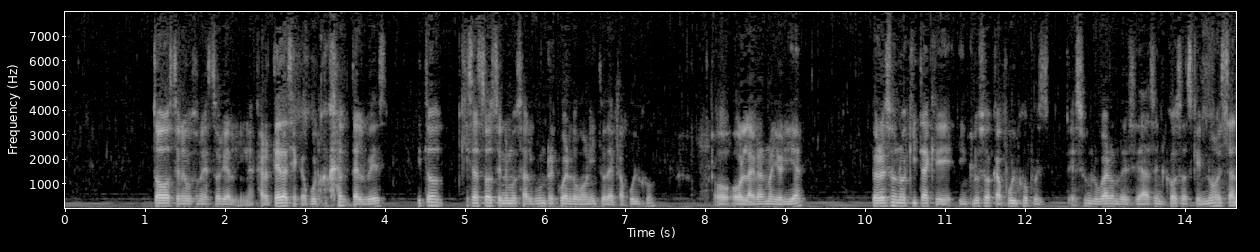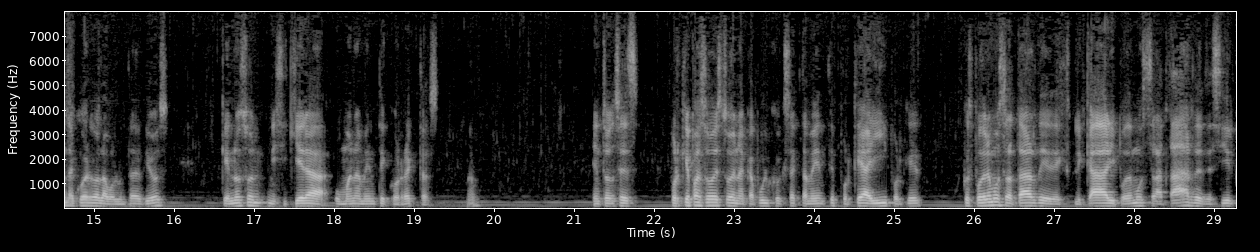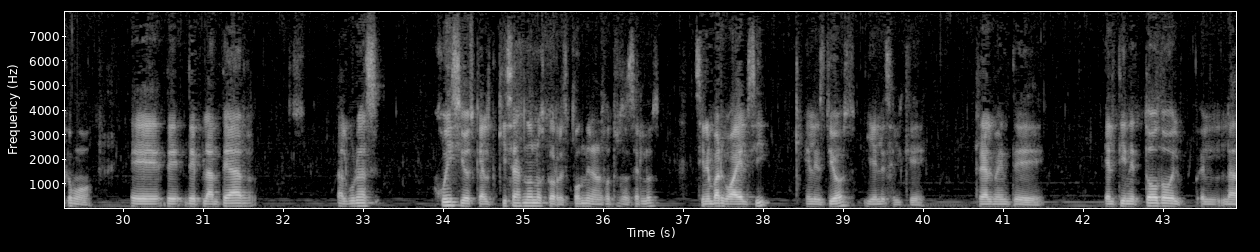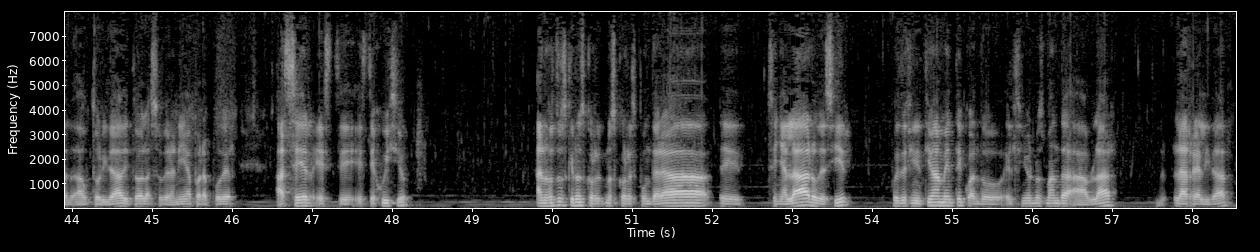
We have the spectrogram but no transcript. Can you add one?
Todos tenemos una historia en la carretera hacia Acapulco, tal vez, y todos, quizás todos tenemos algún recuerdo bonito de Acapulco, o, la gran mayoría, pero eso no quita que incluso Acapulco pues es un lugar donde se hacen cosas que no están de acuerdo a la voluntad de Dios, que no son ni siquiera humanamente correctas, ¿no? Entonces, ¿por qué pasó esto en Acapulco exactamente? ¿Por qué ahí? ¿Por qué? Pues podremos tratar de, explicar y podemos tratar de decir como, eh, de, de, plantear algunos juicios que quizás no nos corresponden a nosotros hacerlos, sin embargo a Él sí, Él es Dios y Él es el que realmente, Él tiene toda la autoridad y toda la soberanía para poder hacer este, este juicio. A nosotros que nos, nos corresponderá eh, señalar o decir, pues definitivamente cuando el Señor nos manda a hablar la realidad,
